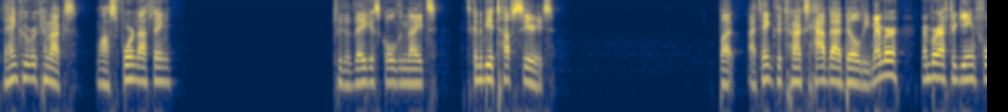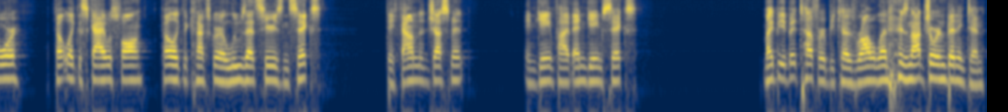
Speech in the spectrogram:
the Vancouver Canucks lost 4 0 to the Vegas Golden Knights. It's going to be a tough series. But I think the Canucks have that ability. Remember, remember after game four, felt like the sky was falling, felt like the Canucks were going to lose that series in six. They found an adjustment in game five and game six. Might be a bit tougher because Robin Lehner is not Jordan Binnington.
